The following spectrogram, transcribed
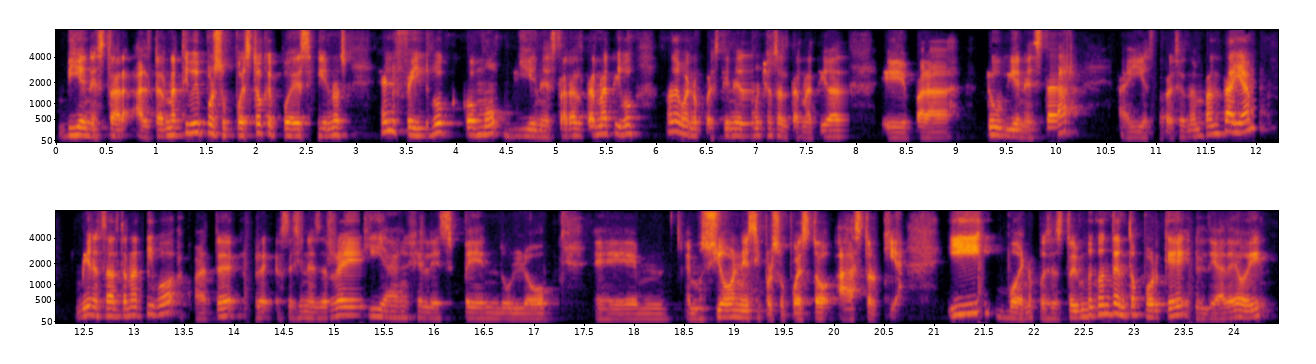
Bienestar Alternativo y por supuesto que puedes seguirnos en Facebook como Bienestar Alternativo, donde, bueno, pues tienes muchas alternativas eh, para tu bienestar. Ahí está apareciendo en pantalla. Bienestar alternativo, acuérdate, sesiones de Reiki, ángeles, péndulo, em, emociones y por supuesto astrología. Y bueno, pues estoy muy contento porque el día de hoy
